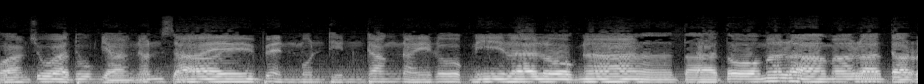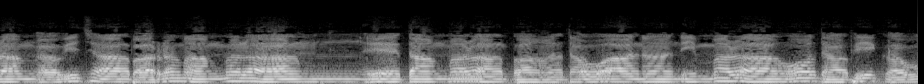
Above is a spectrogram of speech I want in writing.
ความชั่วทุกอย่างนั้นไซเป็นมนทินทั้งในโลกนี้และโลกหน้า ตาโตมะลามาลาตรังอวิชชาปรมังมะลัง เอตังมะลาปัตวานานิมมะลาโหตาภิกขโว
